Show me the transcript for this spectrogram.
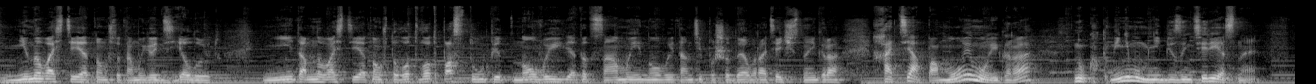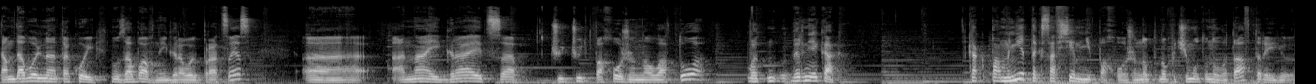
Ни новостей о том, что там ее делают, ни там новостей о том, что вот-вот поступит новый, этот самый новый там типа шедевр, отечественная игра. Хотя, по-моему, игра, ну, как минимум, не безинтересная. Там довольно такой, ну, забавный игровой процесс. Э, она играется чуть-чуть похоже на лото. Вот, ну, вернее, как? Как по мне, так совсем не похоже. Но, но почему-то, ну, вот авторы ее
